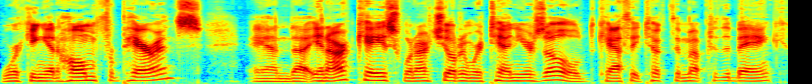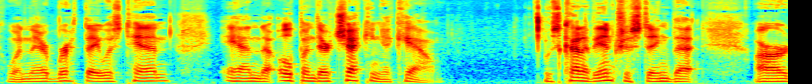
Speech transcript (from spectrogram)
working at home for parents. And uh, in our case, when our children were 10 years old, Kathy took them up to the bank when their birthday was 10 and uh, opened their checking account it was kind of interesting that our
